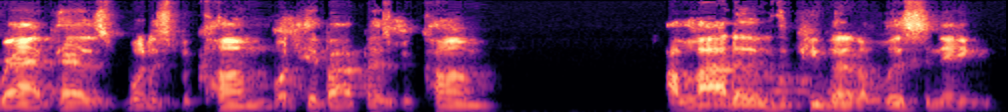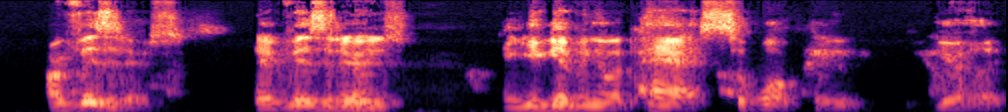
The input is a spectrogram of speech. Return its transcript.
rap has what it's become, what hip hop has become, a lot of the people that are listening are visitors. They're visitors, and you're giving them a pass to walk through your hood.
